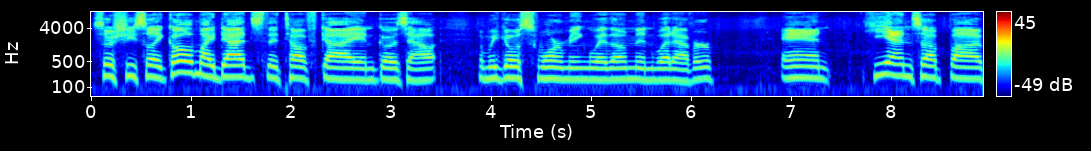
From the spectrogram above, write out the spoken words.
So she's like, "Oh, my dad's the tough guy," and goes out, and we go swarming with him and whatever, and he ends up. Uh,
